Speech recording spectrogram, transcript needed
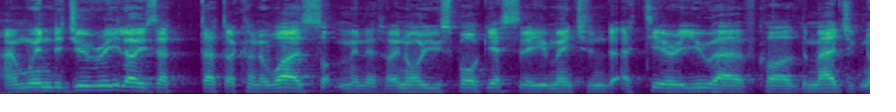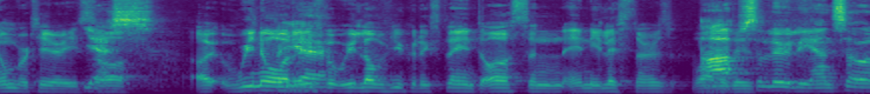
And when did you realise that, that there kind of was something in it? I know you spoke yesterday, you mentioned a theory you have called the magic number theory. So Yes. uh, we know what it Yeah. is, but we love if you could explain to us and any listeners what it is. Absolutely, and so a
